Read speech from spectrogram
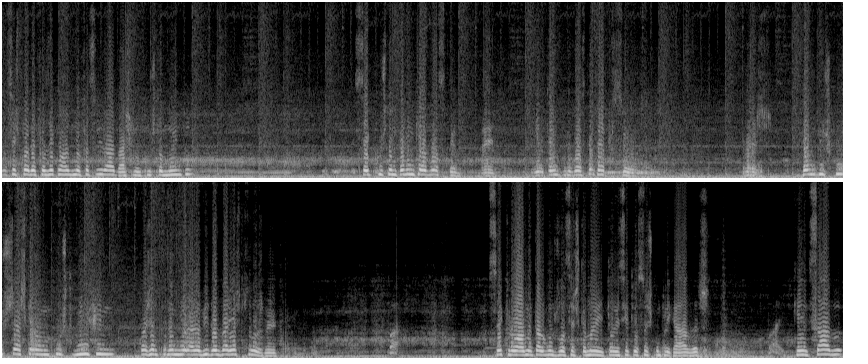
vocês podem fazer com alguma facilidade, acho que não custa muito sei que custa um bocadinho que é o vosso tempo. É? E o tempo do vosso tempo é precioso. Mas dentro dos custos acho que é um custo ínfimo para a gente poder melhorar a vida de várias pessoas, não é? Pá. Sei que provavelmente alguns de vocês também estão em situações complicadas. Pá, quem sabe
